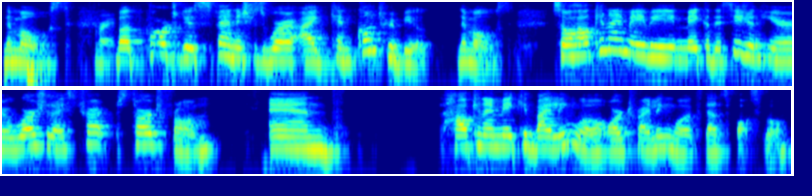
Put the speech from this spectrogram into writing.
the most. Right. But Portuguese, Spanish is where I can contribute the most. So how can I maybe make a decision here? Where should I start start from? And how can I make it bilingual or trilingual if that's possible?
